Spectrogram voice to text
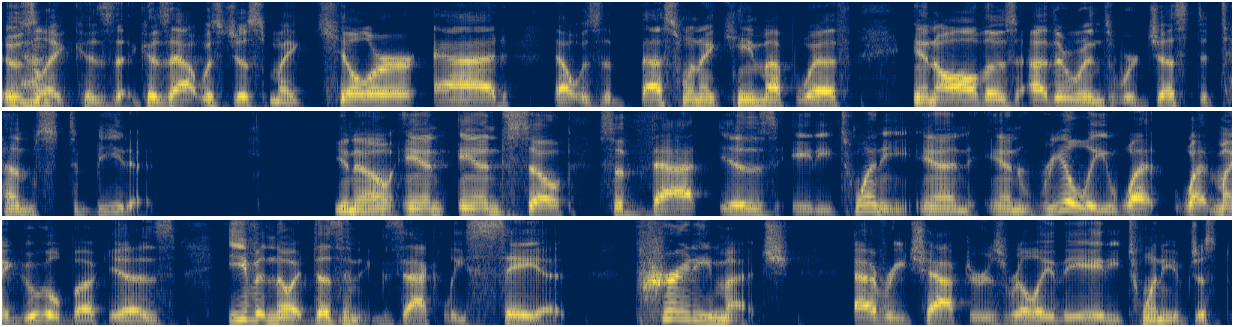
it yeah. was like because because that was just my killer ad. That was the best one I came up with, and all those other ones were just attempts to beat it. You know, and and so so that is 80-20. And and really what what my Google book is, even though it doesn't exactly say it, pretty much every chapter is really the 80-20 of just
